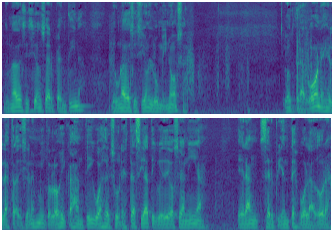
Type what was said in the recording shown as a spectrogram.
de una decisión serpentina, de una decisión luminosa. Los dragones en las tradiciones mitológicas antiguas del sureste asiático y de Oceanía eran serpientes voladoras,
